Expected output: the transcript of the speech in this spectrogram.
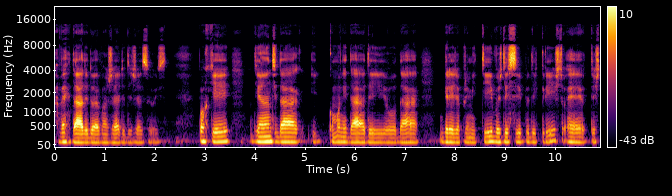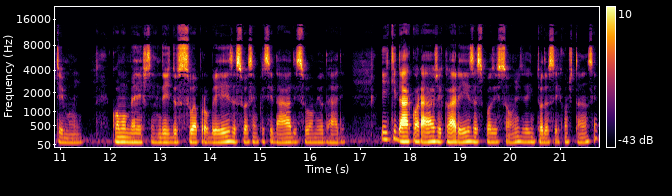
a verdade do Evangelho de Jesus. Porque diante da comunidade ou da igreja primitiva, os discípulos de Cristo é testemunho. Como mestre, desde sua pobreza, sua simplicidade, sua humildade, e que dá coragem e clareza às posições em toda circunstância,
